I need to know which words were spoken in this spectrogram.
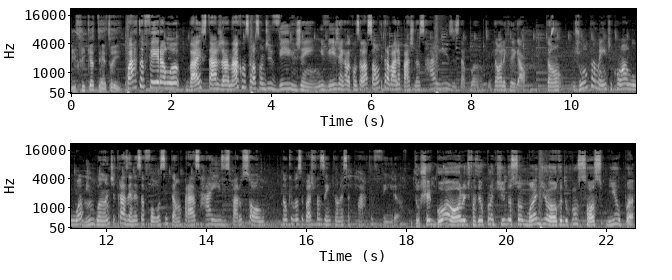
e fique atento aí. Quarta-feira a lua vai estar já na constelação de Virgem. E Virgem é aquela constelação que trabalha a parte das raízes da planta. Então olha que legal. Então, juntamente com a lua minguante trazendo essa força então para as raízes, para o solo. Então, o que você pode fazer então nessa quarta-feira? Então, chegou a hora de fazer o plantio da sua mandioca do consórcio Milpa,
